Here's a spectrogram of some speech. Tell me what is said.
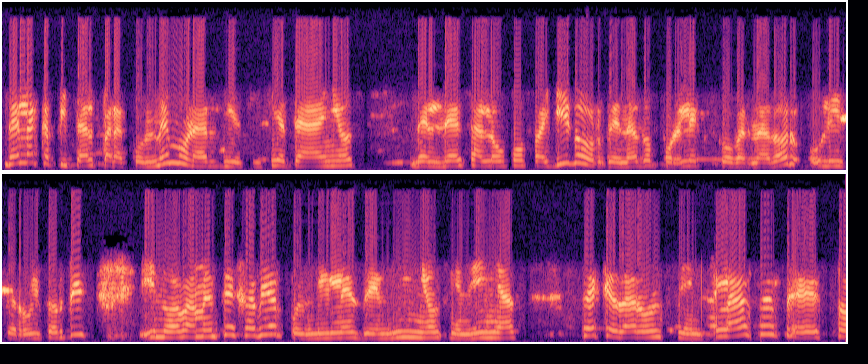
de la capital para conmemorar 17 años del desalojo fallido ordenado por el exgobernador Ulises Ruiz Ortiz. Y nuevamente, Javier, pues miles de niños y niñas se quedaron sin clases, esto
